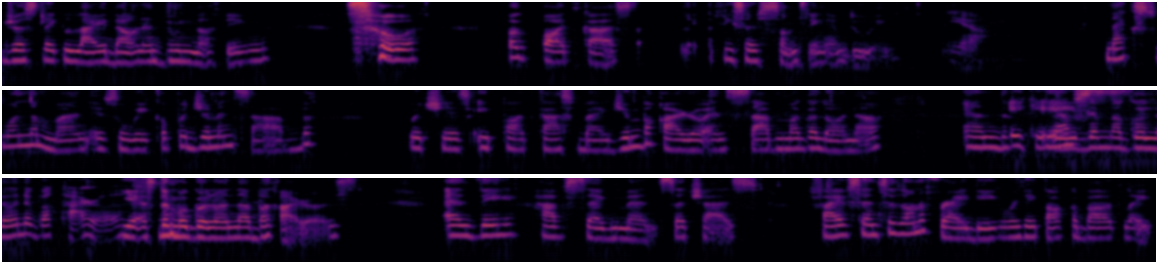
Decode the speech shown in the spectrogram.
just like lie down and do nothing. So pag podcast, like at least there's something I'm doing. Yeah. Next one naman is Wake Up with Jim and Sab, which is a podcast by Jim Bacaro and Sab Magalona. And AKA have the Magulo na Bacaro. Yes, the Magalona Bacaros. And they have segments such as Five Senses on a Friday, where they talk about like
